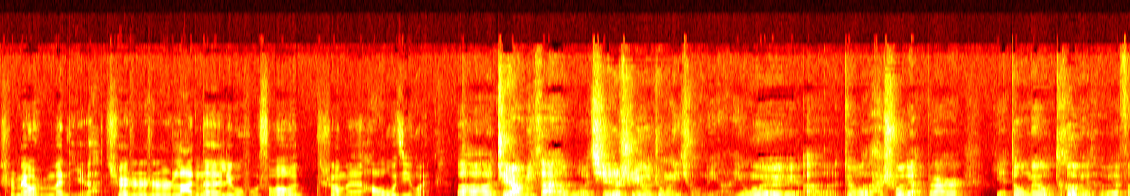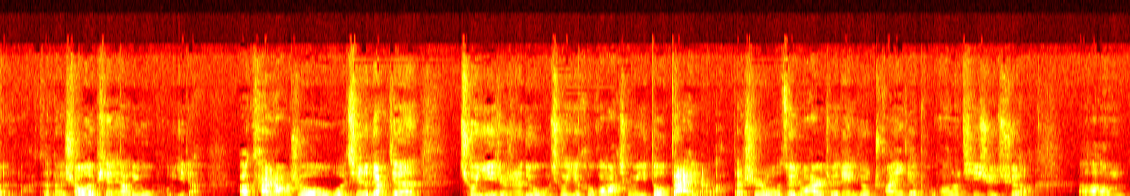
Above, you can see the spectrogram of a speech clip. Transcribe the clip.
是没有什么问题的，确实是拦的利物浦所有射门毫无机会。呃，这场比赛呢，我其实是一个中立球迷啊，因为呃，对我来说两边。也都没有特别特别粉嘛，可能稍微偏向利物浦一点。然后开场的时候，我其实两件球衣，就是利物浦球衣和皇马球衣都带着了，但是我最终还是决定就穿一件普通的 T 恤去了。嗯，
